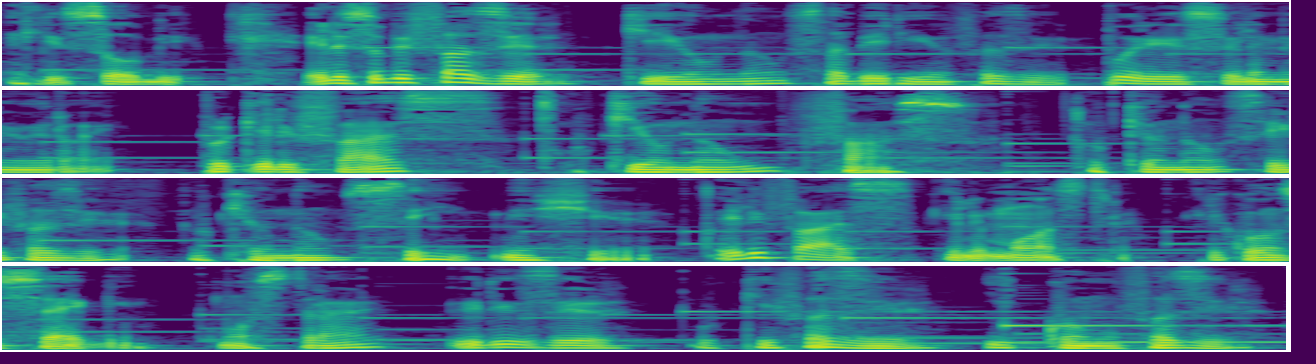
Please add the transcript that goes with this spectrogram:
ele soube. Ele soube fazer que eu não saberia fazer. Por isso ele é meu herói. Porque ele faz o que eu não faço. O que eu não sei fazer. O que eu não sei mexer. Ele faz, ele mostra, ele consegue mostrar e dizer o que fazer e como fazer.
